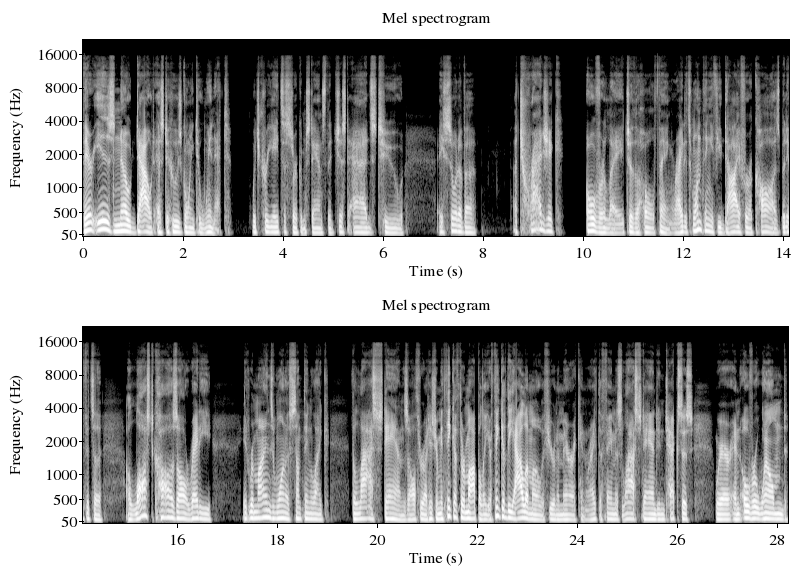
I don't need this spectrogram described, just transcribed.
there is no doubt as to who's going to win it, which creates a circumstance that just adds to a sort of a, a tragic overlay to the whole thing, right? It's one thing if you die for a cause, but if it's a a lost cause already, it reminds one of something like the last stands all throughout history. I mean, think of Thermopylae or think of the Alamo if you're an American, right? The famous last stand in Texas, where an overwhelmed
